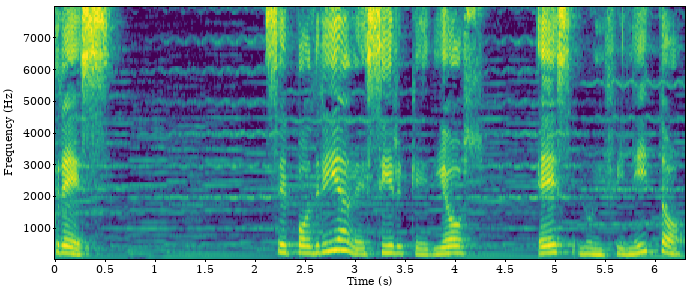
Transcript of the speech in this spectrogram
3. ¿Se podría decir que Dios es lo infinito?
